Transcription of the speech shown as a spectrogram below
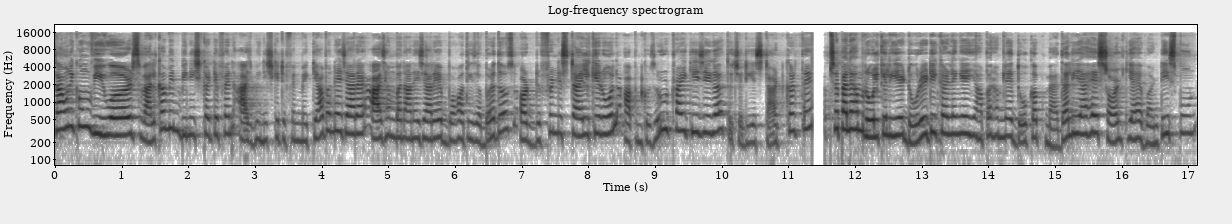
अल्लाम व्यूअर्स, वेलकम इन बिनिश का टिफ़िन। आज बिनिश के टिफ़िन में क्या बनने जा रहा है? आज हम बनाने जा रहे हैं बहुत ही ज़बरदस्त और डिफरेंट स्टाइल के रोल। आप इनको ज़रूर ट्राई कीजिएगा। तो चलिए स्टार्ट करते हैं। सबसे पहले हम रोल के लिए डो रेडी कर लेंगे। यहाँ पर हमने दो कप मैदा लिया है सॉल्ट लिया है one teaspoon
